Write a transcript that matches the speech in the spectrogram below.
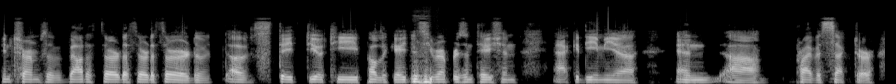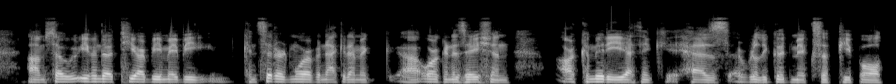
in terms of about a third, a third, a third of, of state DOT, public agency mm-hmm. representation, academia, and uh, private sector. Um, so even though TRB may be considered more of an academic uh, organization, our committee, I think, has a really good mix of people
